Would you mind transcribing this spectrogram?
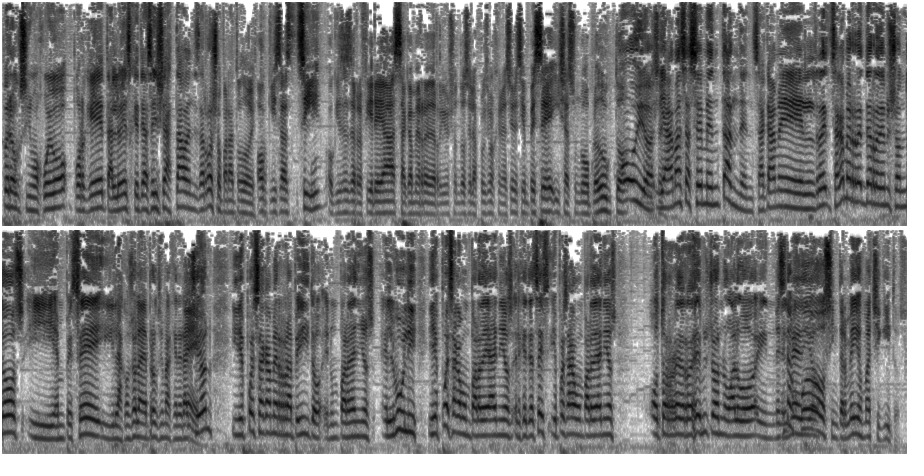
próximo juego, porque tal vez GTA 6 ya estaba en desarrollo para todo esto. O quizás sí, o quizás se refiere a sacarme Red Dead Redemption 2 en las próximas generaciones y en PC y ya es un nuevo producto. Obvio, No sé. y además haceme en. Sacame, el Red, sacame Red Dead Redemption 2 y empecé y las consolas de próxima generación. Y después sacame rapidito, en un par de años, el Bully. Y después sacame un par de años el GTA 6. Y después sacame un par de años otro Red Dead Redemption o algo en el Necesitan medio. juegos intermedios más chiquitos.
